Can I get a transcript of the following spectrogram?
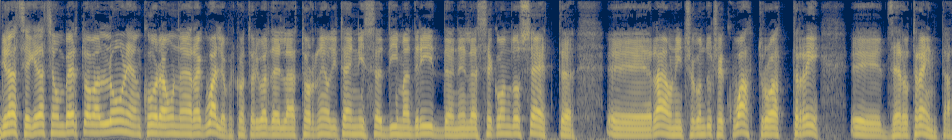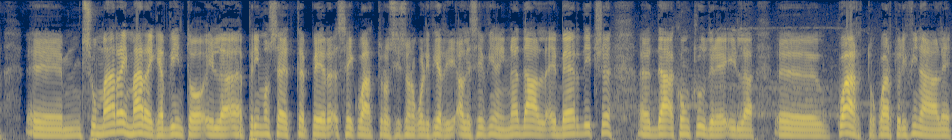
Grazie, grazie a Umberto Avallone. Ancora un ragguaglio per quanto riguarda il torneo di tennis di Madrid nel secondo set. Eh, Raonic conduce 4 a 3 eh, 0-30 eh, su Murray, Murray che ha vinto il eh, primo set per 6-4, si sono qualificati alle semifinali Nadal e Berdic eh, da concludere il eh, quarto, quarto di finale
